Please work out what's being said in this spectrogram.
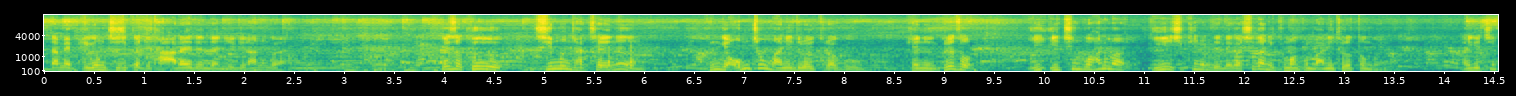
그다음에 배경 지식까지 다 알아야 된다는 얘기를 하는 거야. 어. 그래서 그 지문 자체에는 그런 게 엄청 많이 들어있더라고. 걔는 그래서 이, 이 친구 하나만 이해시키는데 내가 시간이 그만큼 많이 들었던 거야. 알겠지?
